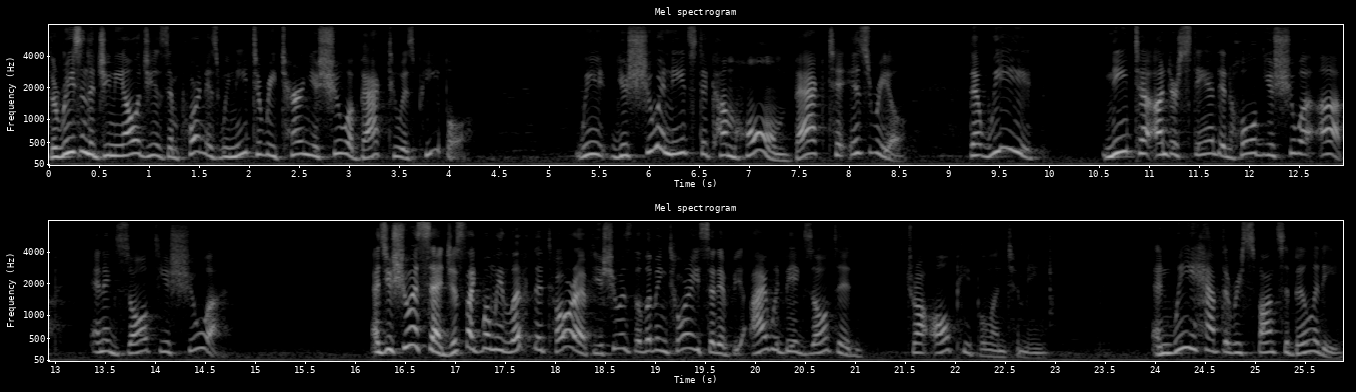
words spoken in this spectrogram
The reason the genealogy is important is we need to return Yeshua back to his people. We, Yeshua needs to come home back to Israel. That we need to understand and hold Yeshua up and exalt Yeshua. As Yeshua said, just like when we lift the Torah, if Yeshua is the living Torah, he said, If I would be exalted, draw all people unto me. And we have the responsibility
